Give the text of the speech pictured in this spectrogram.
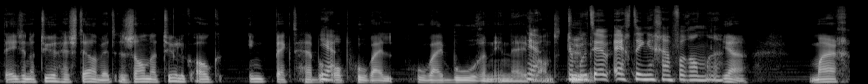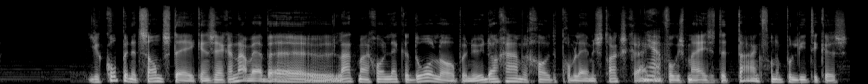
Deze natuurherstelwet zal natuurlijk ook impact hebben Ja. op hoe wij, hoe wij boeren in Ja, Nederland. er Tuurlijk. moeten echt dingen gaan veranderen. Ja, maar je kop in het zand steken en zeggen: Nou, we hebben, eh, laat maar gewoon lekker doorlopen nu. Dan gaan we grote problemen straks krijgen. Ja. En volgens mij is het de taak van een politicus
